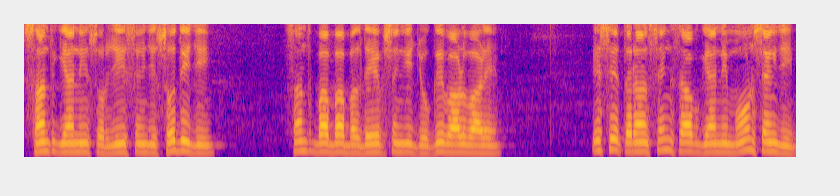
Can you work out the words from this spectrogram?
ਸੰਤ ਗਿਆਨੀ ਸੁਰਜੀਤ ਸਿੰਘ ਜੀ ਸੋਧੀ ਜੀ, ਸੰਤ ਬਾਬਾ ਬਲਦੇਵ ਸਿੰਘ ਜੀ ਜੋਗੇਵਾਲ ਵਾਲੇ, ਇਸੇ ਤਰ੍ਹਾਂ ਸਿੰਘ ਸਾਹਿਬ ਗਿਆਨੀ ਮੋਹਨ ਸਿੰਘ ਜੀ,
